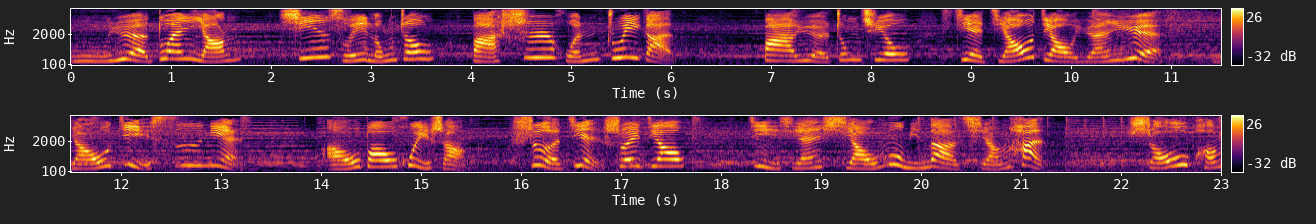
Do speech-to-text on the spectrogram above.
五月端阳，心随龙舟把诗魂追赶；八月中秋，借皎皎圆月遥寄思念。敖包会上，射箭摔跤，尽显小牧民的强悍。手捧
